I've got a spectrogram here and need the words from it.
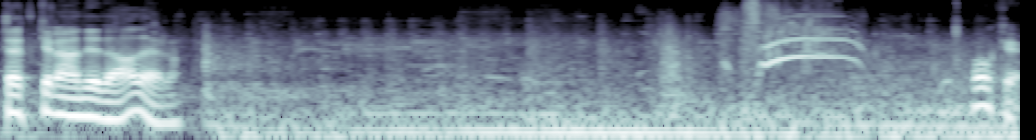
Peut-être qu'elle a un dédard, elle. Ok.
